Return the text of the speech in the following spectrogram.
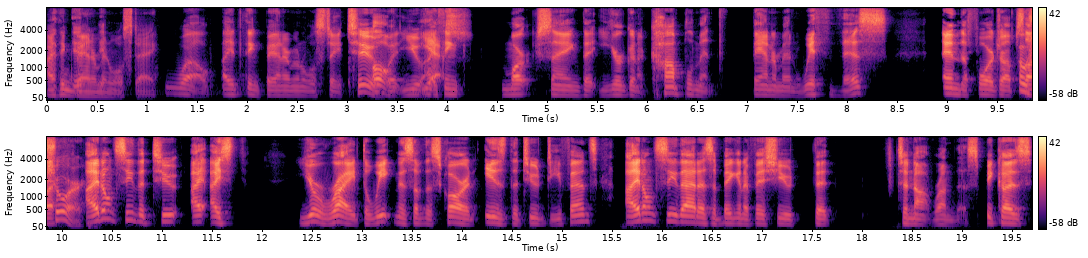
I think It- it- Bannerman will stay. Well, I think Bannerman will stay too. Oh, but you, I think yes. Mark's saying that you're going to complement Bannerman with this and the four drop Oh, sure. I don't see the two. I, I, you're right. The weakness of this card is the two defense. I don't see that as a big enough issue that to not run this because,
